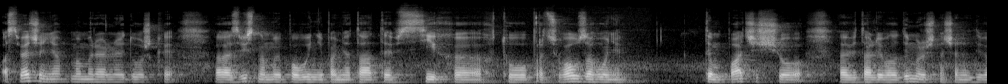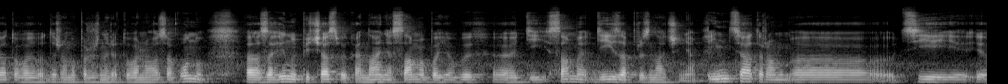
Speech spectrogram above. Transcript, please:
освячення меморіальної дошки. Звісно, ми повинні пам'ятати всіх, хто працював у загоні. Тим паче, що е, Віталій Володимирович, начальник 9-го державного пожежно-рятувального загону, е, загинув під час виконання саме бойових е, дій, саме дій за призначенням. Ініціатором цієї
